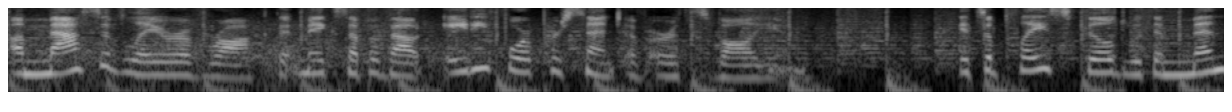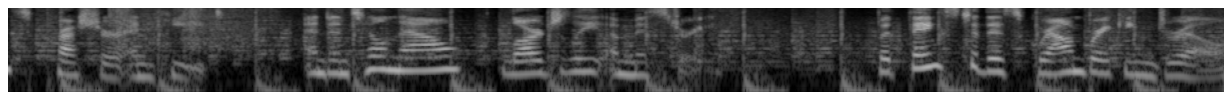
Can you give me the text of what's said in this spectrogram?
a massive layer of rock that makes up about 84% of Earth's volume. It's a place filled with immense pressure and heat, and until now, largely a mystery. But thanks to this groundbreaking drill,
